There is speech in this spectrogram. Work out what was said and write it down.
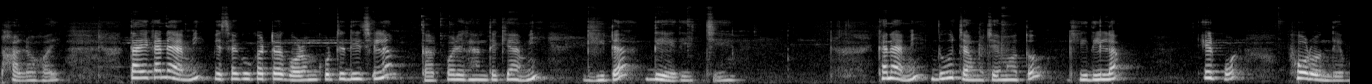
ভালো হয়। তাই এখানে আমি প্রেসার কুকারটা গরম করতে দিয়েছিলাম, তারপর এখান থেকে আমি ঘিটা দিয়ে দিচ্ছি। এখানে আমি দু চামচের মতো ঘি দিলাম, এরপর ফোড়ন দেব।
